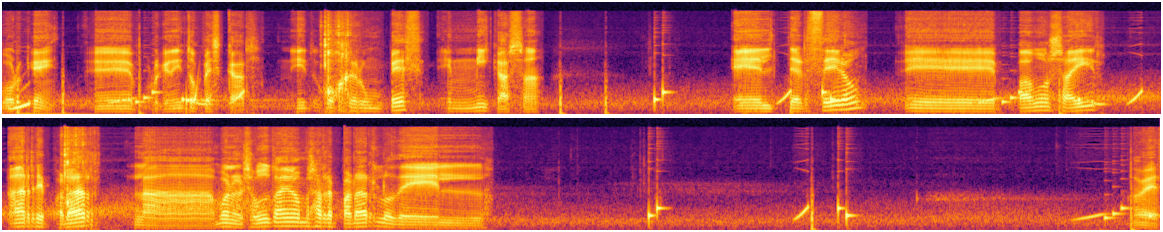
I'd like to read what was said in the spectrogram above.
¿Por qué? Eh, porque necesito pescar. Necesito coger un pez en mi casa. El tercero, eh, vamos a ir a reparar la... Bueno, el segundo también vamos a reparar lo del... A ver.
